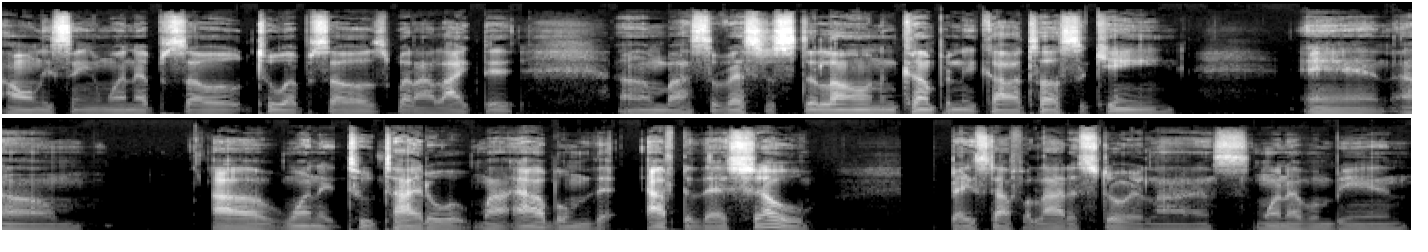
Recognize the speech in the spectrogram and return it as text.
I only seen one episode, two episodes, but I liked it. Um, by Sylvester Stallone and company called Tulsa King, and um, I wanted to title my album that after that show based off a lot of storylines. One of them being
